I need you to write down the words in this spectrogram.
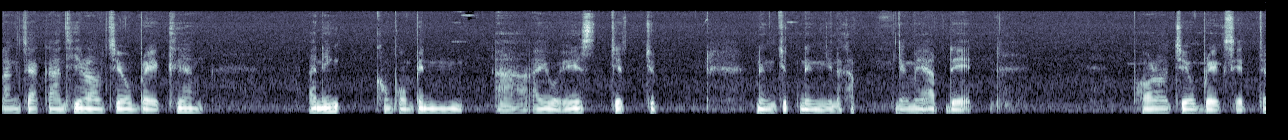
หลังจากการที่เราเจลเบรกเครื่อง อันนี้ของผมเป็นอ่า iOS 7.1.1 อยู่นะครับ ยังไม่อัปเดต พอเราเจลเบรกเสร็จจะ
